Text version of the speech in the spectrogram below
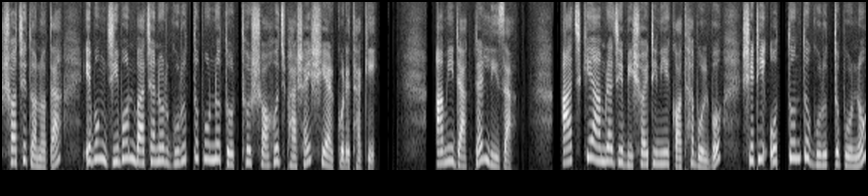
সচেতনতা এবং জীবন বাঁচানোর গুরুত্বপূর্ণ তথ্য সহজ ভাষায় শেয়ার করে থাকি। আমি ডাক্তার লিজা। আজকে আমরা যে বিষয়টি নিয়ে কথা বলব, সেটি অত্যন্ত গুরুত্বপূর্ণ,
